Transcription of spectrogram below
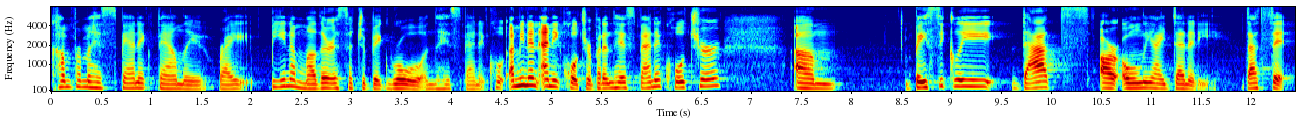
come from a Hispanic family, right? Being a mother is such a big role in the Hispanic culture. I mean, in any culture, but in the Hispanic culture, um, basically, that's our only identity. That's it.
